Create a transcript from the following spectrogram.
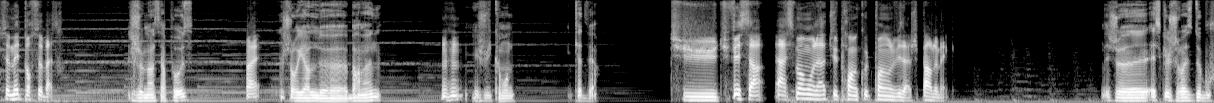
se mettre pour se battre. Je m'interpose. Ouais. Je regarde le barman Mhm. et je lui commande quatre verres. Tu, tu fais ça. À ce moment-là, tu te prends un coup de poing dans le visage par le mec. Je... Est-ce que je reste debout?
